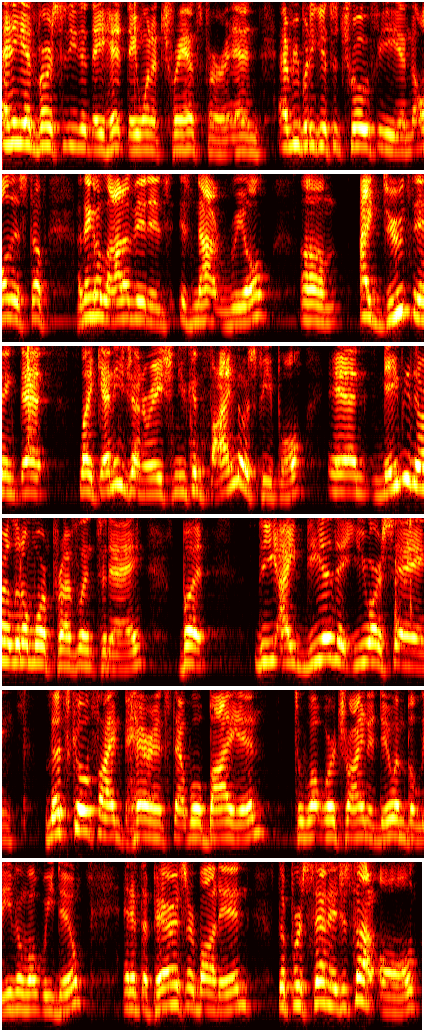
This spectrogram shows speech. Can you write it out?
any adversity that they hit, they want to transfer, and everybody gets a trophy and all this stuff. I think a lot of it is is not real. Um, I do think that like any generation, you can find those people, and maybe they're a little more prevalent today. But the idea that you are saying, let's go find parents that will buy in to what we're trying to do and believe in what we do. And if the parents are bought in, the percentage, it's not all,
